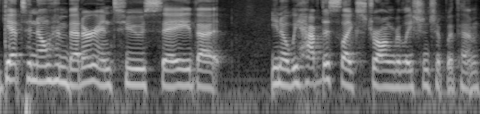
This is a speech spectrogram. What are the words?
get to know him better and to say that you know we have this like strong relationship with him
